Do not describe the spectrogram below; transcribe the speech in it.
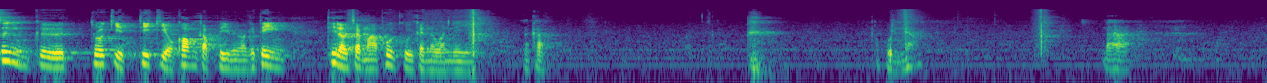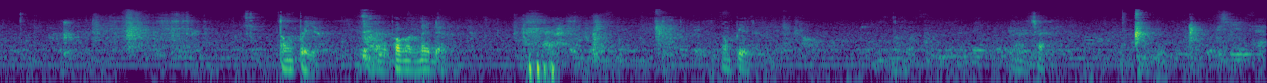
ซึ่งคือธุรกิจที่เกี่ยวข้องกับพรีเมียร์มาร์เก็ตติ้งที่เราจะมาพูดคุยกันในวันนี้นะครับ ขอบคุณครับนะฮะต้องเปลี่ยนเออเพราะมันไม่เดินต้องเปลี่ยนอ่าใช่ อ่า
